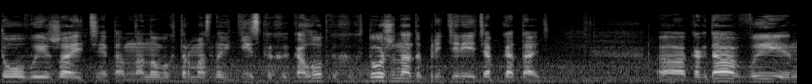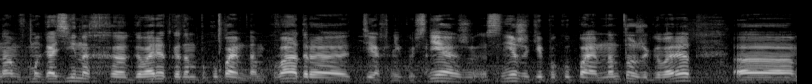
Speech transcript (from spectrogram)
ТО выезжаете там на новых тормозных дисках и колодках, их тоже надо притереть, обкатать. А, когда вы нам в магазинах э, говорят, когда мы покупаем там квадро технику, снеж, снежики покупаем, нам тоже говорят, а,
